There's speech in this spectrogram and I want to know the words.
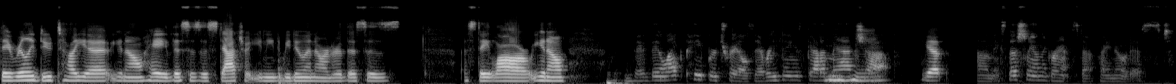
they really do tell you, you know, hey, this is a statute you need to be doing or this is a state law or, you know. they, they like paper trails. Everything's got to match Mhm. up, Yep. um, especially on the grant stuff. I noticed.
